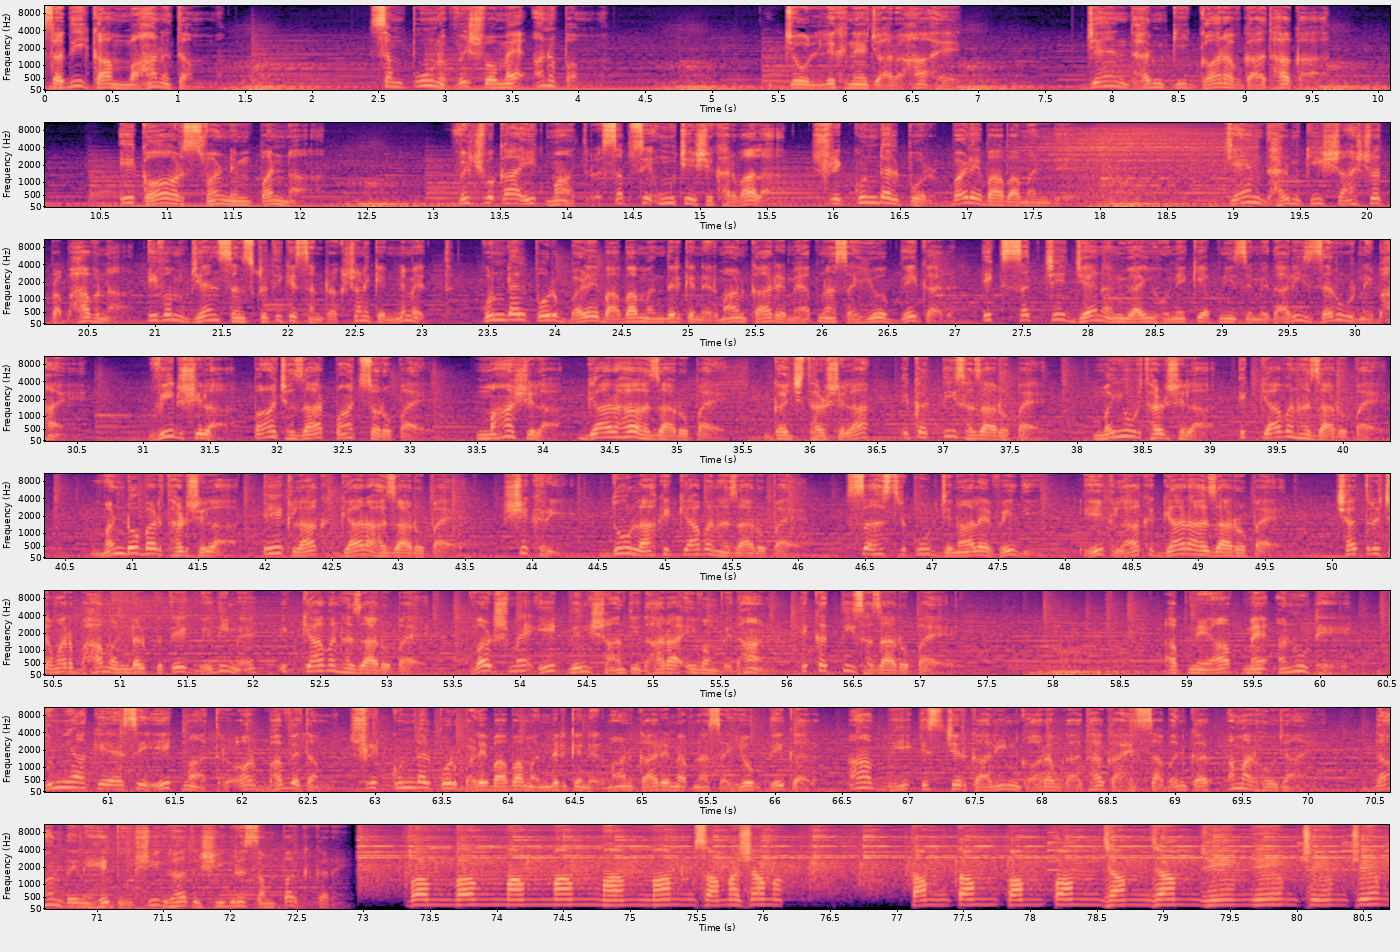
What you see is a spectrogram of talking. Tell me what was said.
सदी का महानतम, संपूर्ण विश्व में अनुपम, जो लिखने जा रहा है जैन धर्म की गौरव गाथा का एक और स्वर्णिम पन्ना विश्व का एकमात्र सबसे ऊँचे शिखर वाला श्री कुंडलपुर बड़े बाबा मंदिर। जैन धर्म की शाश्वत प्रभावना एवं जैन संस्कृति के संरक्षण के निमित्त कुंडलपुर बड़े बाबा मंदिर के निर्माण कार्य में अपना सहयोग देकर एक सच्चे जैन अनुयायी होने की अपनी ज़िम्मेदारी ज़रूर निभाएँ। वीरशिला, पाँच हज़ार पाँच सौ रूपए। महाशिला, ग्यारह हज़ार रूपए। गजथर शिला, इकतीस हज़ार रूपए। मयूर थर शिला, इक्यावन हज़ार रूपए। मंडोबर थर शिला, एक लाख ग्यारह हज़ार रूपए। शिखरी, दो लाख इक्यावन हज़ार रूपए। सहस्त्रकूट जिनालय वेदी, एक लाख ग्यारह हज़ार रूपए। छत्र चमर महामंडल प्रत्येक वेदी में इक्यावन हज़ार रूपए वर्ष में एक दिन शांति धारा एवं विधान इकतीस हज़ार रूपए अपने आप में अनूठे, दुनिया के ऐसे एकमात्र और भव्यतम श्री कुंडलपुर बड़े बाबा मंदिर के निर्माण कार्य में अपना सहयोग देकर आप भी इस चिरकालीन गौरव गाथा का हिस्सा बनकर अमर हो जाएँ। दान देने हेतु शीघ्र शीघ्र संपर्क करें। बम बम मम मम हम हम सम तम तम पम पम झम झम झीम झीम छीम छीम।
